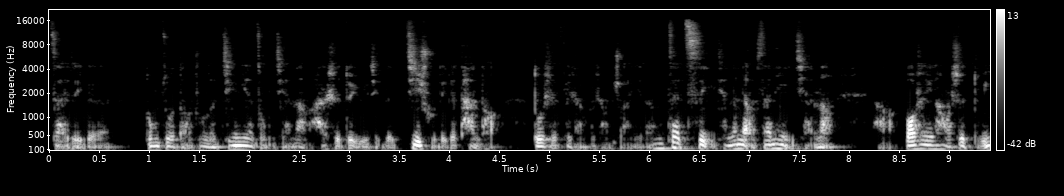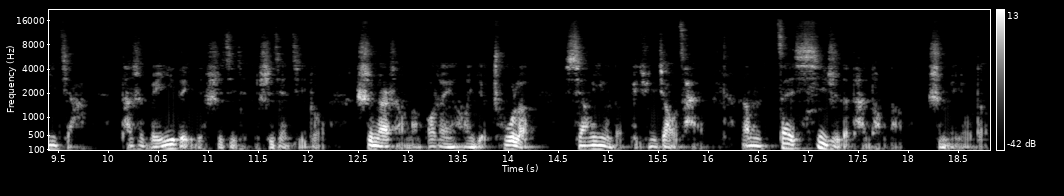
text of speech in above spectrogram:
在这个工作当中的经验总结呢，还是对于这个技术的一个探讨，都是非常非常专业的。那么在此以前的两三年以前呢？啊，包商银行是独一家，它是唯一的一个实际实践机构。市面上呢，包商银行也出了相应的培训教材。那么，再细致的探讨呢是没有的。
